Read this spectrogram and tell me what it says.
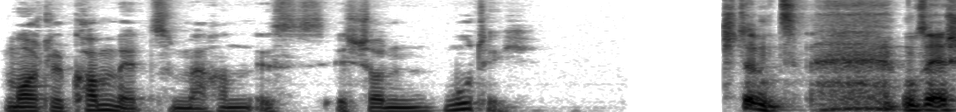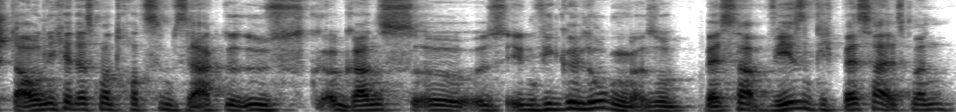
Mortal Kombat zu machen, ist, ist schon mutig. Stimmt. Umso erstaunlicher, dass man trotzdem sagt, es ist ganz, äh, ist irgendwie gelungen. Also besser, wesentlich besser, als man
